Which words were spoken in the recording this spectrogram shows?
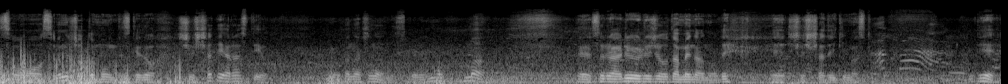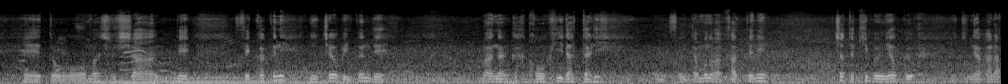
そうそれもちょっと思うんですけど出社でやらせてよ。いう話なんですけれどもまあ、えー、それはルール上ダメなので、えー、出社できますと。で、えーとまあ、出社でせっかくね日曜日行くんでまあなんかコーヒーだったりえそういったものが買ってねちょっと気分よく行きながら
